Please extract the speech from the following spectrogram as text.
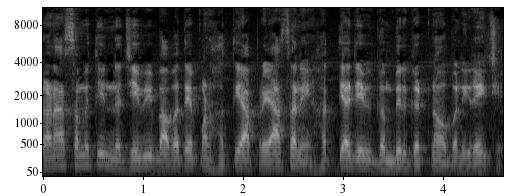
ઘણા સમયથી નજીવી બાબતે પણ હત્યા પ્રયાસ અને હત્યા જેવી ગંભીર ઘટનાઓ બની રહી છે.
